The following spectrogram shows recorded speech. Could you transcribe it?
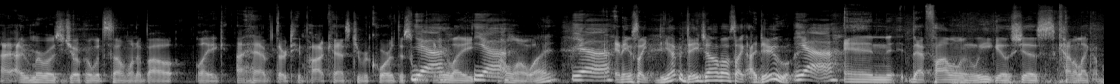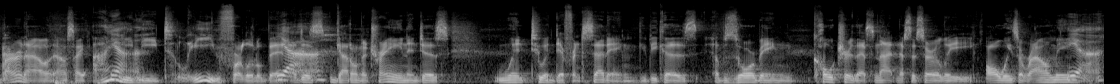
I, I, remember I was joking with someone about like I have 13 podcasts to record this week, yeah. and they're like, yeah. "Hold on, what?" Yeah. And he was like, "Do you have a day job?" I was like, "I do." Yeah. And that following week, it was just kind of like a burnout. And I was like, "I yeah. need to leave for a little bit." Yeah. I just got on a train and just went to a different setting because absorbing culture that's not necessarily always around me yeah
